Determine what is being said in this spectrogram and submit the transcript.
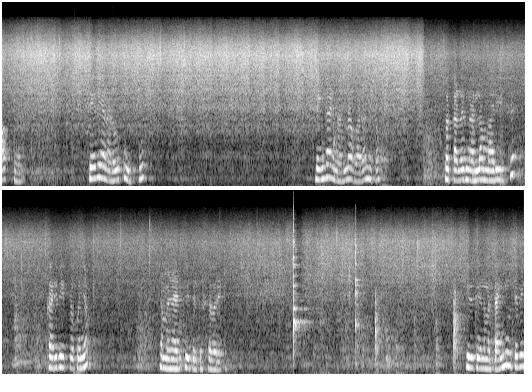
ஆப்ஷனல் தேவையான அளவுக்கு உப்பு. வெங்காயம் நல்லா வதங்கட்டும். இப்போ கலர் நல்லா மாறிடுச்சு. கறிவேப்பிலை கொஞ்சம் நம்ம நறுக்கி வச்சுருக்க செவரட்டி இதுக்கு நம்ம தண்ணி ஊற்றவே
